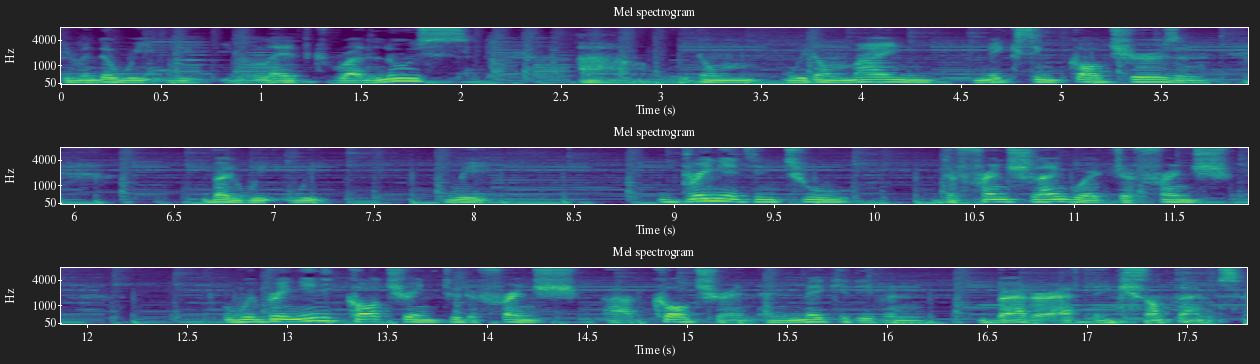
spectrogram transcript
even though we, we you know, let it run loose. Uh, we don't we don't mind mixing cultures and but we we we bring it into the French language, the French. We bring any culture into the French uh, culture and, and make it even better. I think sometimes.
